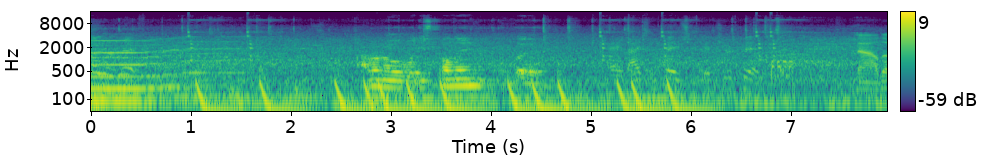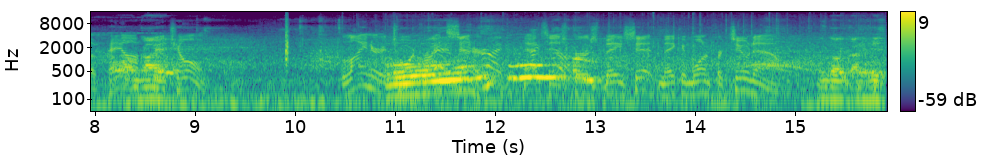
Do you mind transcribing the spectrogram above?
let her I don't know what he's pulling, but. Hey, nice and patient. Get your pitch. Now the payoff got pitch home. Liner toward right center. That's his first base hit, making one for two now. let's go. Gotta hit.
